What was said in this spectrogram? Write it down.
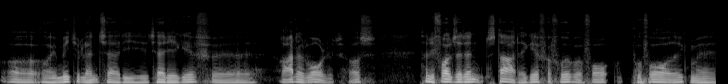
og, og i Midtjylland tager de, tager de AGF øh, ret alvorligt også. Sådan i forhold til den start, AGF har fået på, for, på foråret, ikke? Med,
